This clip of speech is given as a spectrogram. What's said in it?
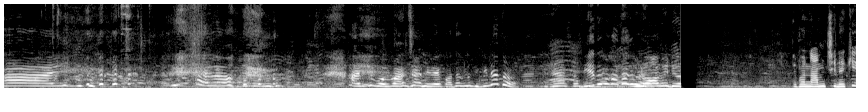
হাই হ্যালো আর কি বলব আর জানি রে কথাগুলো দিবি না তো? হ্যাঁ দিয়ে দেবো কথাগুলো? ভিডিও এবার নামছি নাকি?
